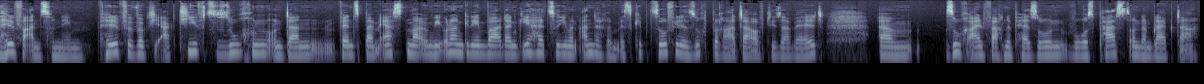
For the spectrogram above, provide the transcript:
Hilfe anzunehmen, Hilfe wirklich aktiv zu suchen und dann, wenn es beim ersten Mal irgendwie unangenehm war, dann geh halt zu jemand anderem. Es gibt so viele Suchtberater auf dieser Welt. Ähm, such einfach eine Person, wo es passt und dann bleib da.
